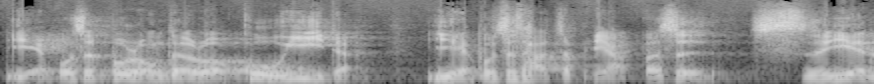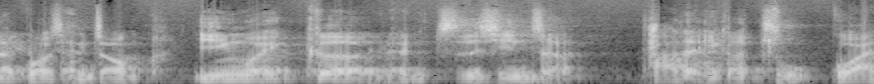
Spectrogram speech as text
也不是布隆德洛故意的。也不是他怎么样，而是实验的过程中，因为个人执行者他的一个主观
